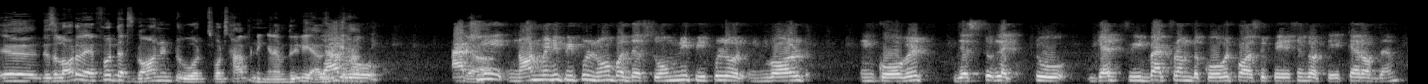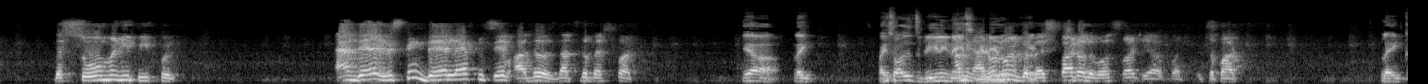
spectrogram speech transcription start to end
uh, there's a lot of effort that's gone into what's what's happening and I'm really, I'm Yeah, really bro. happy Actually, not many people know, but there's so many people who are involved in COVID just to like to get feedback from the COVID positive patients or take care of them. There's so many people, and they're risking their life to save others. That's the best part. yeah like I saw this really nice I mean, I don't know if the best part or the worst part. Yeah, but it's a part. like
